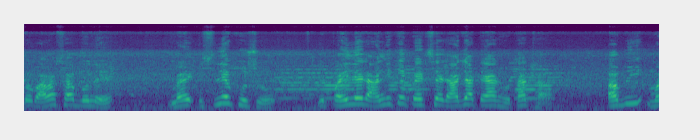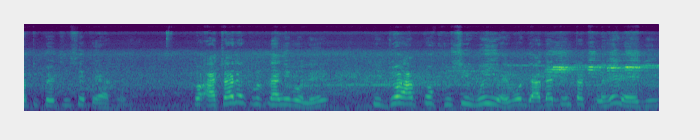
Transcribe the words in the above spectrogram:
तो बाबा साहब बोले, मैं इसलिए खुश हूँ कि पहले रानी के पेट से राजा तैयार होता था, अभी मतपेटी से तैयार होगा तो आचार्य कृपलानी बोले कि जो आपको खुशी हुई है, वो ज़्यादा दिन तक नहीं रहेगी।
